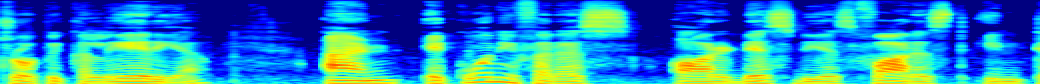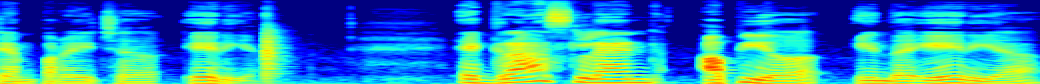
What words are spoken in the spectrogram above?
tropical area and a coniferous or deciduous forest in temperature area. A grassland appear in the area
